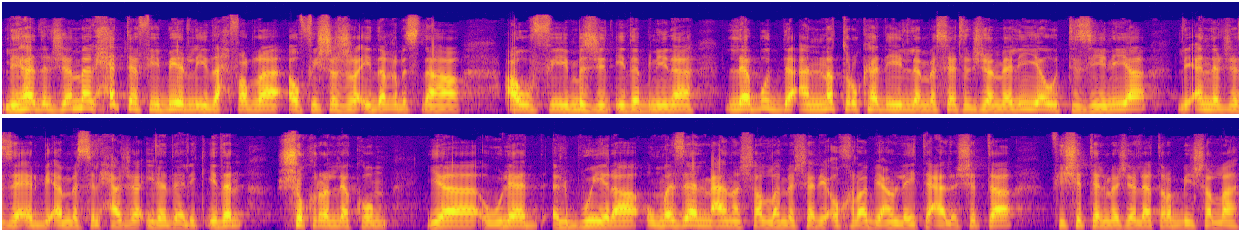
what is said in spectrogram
لهذا الجمال حتى في بير إذا حفرناه أو في شجرة إذا غرسناها أو في مسجد إذا بنيناه. لابد أن نترك هذه اللمسات الجمالية والتزيينية لأن الجزائر بأمس الحاجة إلى ذلك. اذا شكرا لكم يا أولاد البويرة وما زال معنا إن شاء الله مشاريع أخرى بعون الله تعالى شتى. في شتى المجالات ربي إن شاء الله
